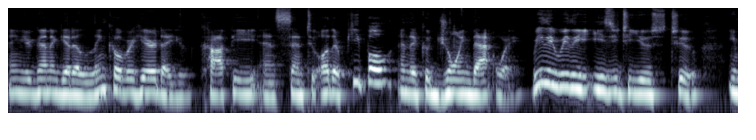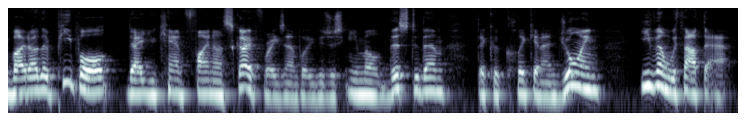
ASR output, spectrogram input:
and you're gonna get a link over here that you copy and send to other people and they could join that way. Really, really easy to use too. Invite other people that you can't find on Skype, for example. You could just email this to them, they could click it and join even without the app.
